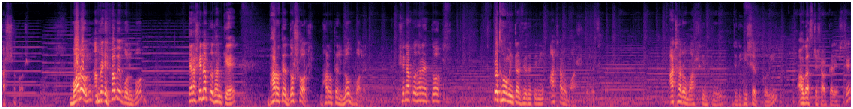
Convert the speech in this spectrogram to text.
হাস্যকর। বরং আমরা এভাবে বলব, যারা সেনাপ্রধানকে ভারতের দোসর, ভারতের লোক বলেন, সেনাপ্রধানের তো প্রথম ইন্টারভিউতে তিনি আঠারো মাস বলেছিলেন। আঠারো মাস কিন্তু যদি হিসেব করি, অগাস্টে সরকার এসছে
